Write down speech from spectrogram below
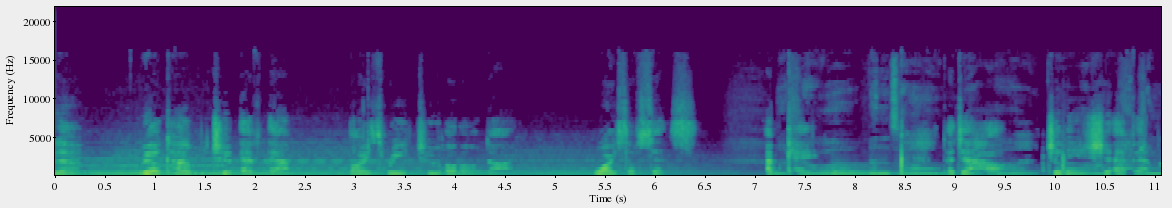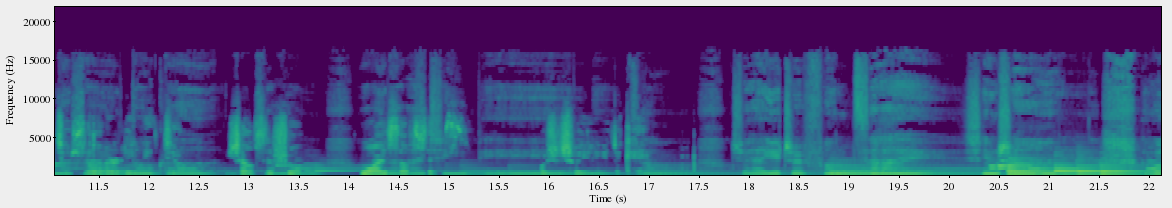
Hello, welcome to FM nine three two zero zero nine, Voice of Sense. I'm K. 大家好，这里是 FM 九三二零零九。上次说 Voice of Sense，我是说英语的 K。却一直放在心上。后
